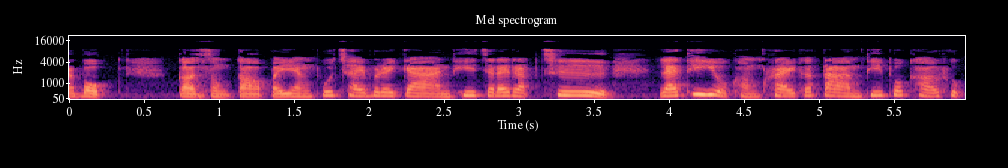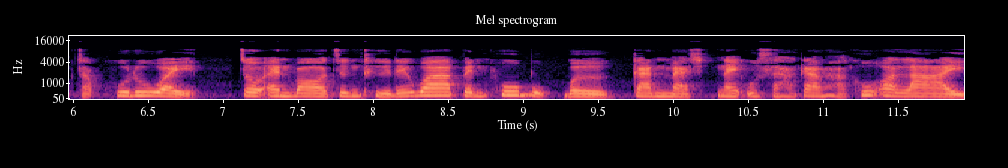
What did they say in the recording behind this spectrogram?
ระบบ ก่อนส่งต่อไปยังผู้ใช้บริการที่จะได้รับชื่อ และที่อยู่ของใครก็ตามที่พวกเขาถูกจับคู่ด้วยโจแอนบอลจึงถือได้ว่าเป็นผู้บุกเบิกการ match ในอุตสาหกรรมหาคู่ออนไลน์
